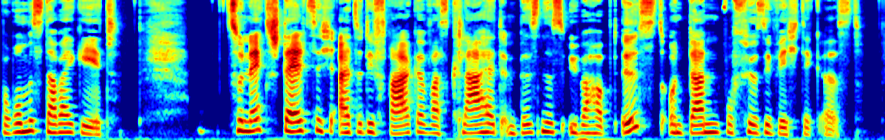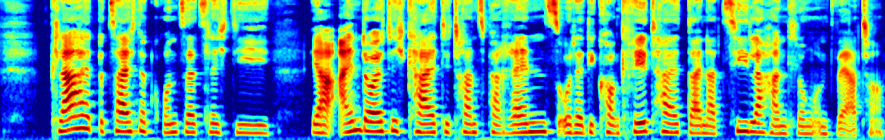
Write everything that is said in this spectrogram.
worum es dabei geht. Zunächst stellt sich also die Frage, was Klarheit im Business überhaupt ist und dann, wofür sie wichtig ist. Klarheit bezeichnet grundsätzlich die ja, Eindeutigkeit, die Transparenz oder die Konkretheit deiner Ziele, Handlungen und Werte.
